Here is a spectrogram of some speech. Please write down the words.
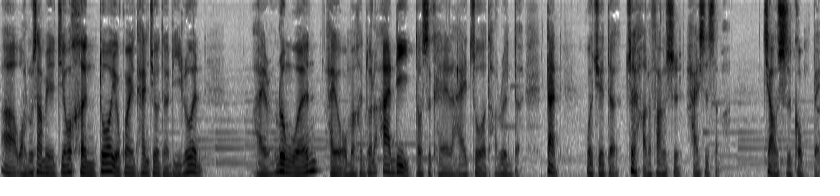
啊网络上面已经有很多有关于探究的理论，还有论文，还有我们很多的案例都是可以来做讨论的。但我觉得最好的方式还是什么？教师共备。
